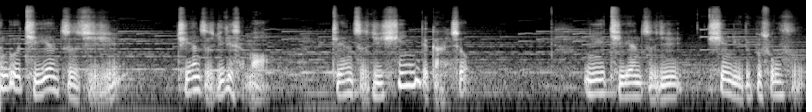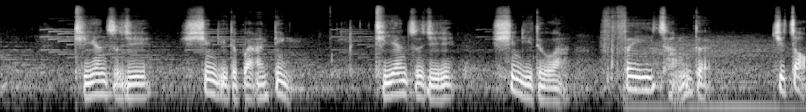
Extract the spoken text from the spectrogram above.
能够体验自己，体验自己的什么？体验自己心的感受。你体验自己心里的不舒服，体验自己心里的不安定，体验自己心里头啊非常的急躁，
